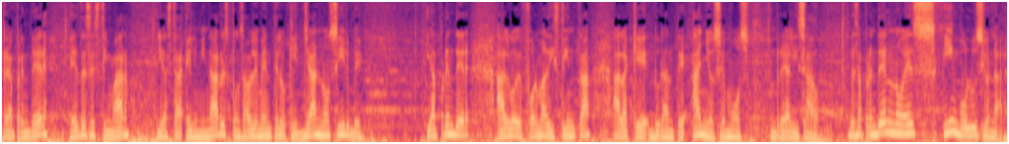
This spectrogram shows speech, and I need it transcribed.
Reaprender es desestimar y hasta eliminar responsablemente lo que ya no sirve y aprender algo de forma distinta a la que durante años hemos realizado. Desaprender no es involucionar,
